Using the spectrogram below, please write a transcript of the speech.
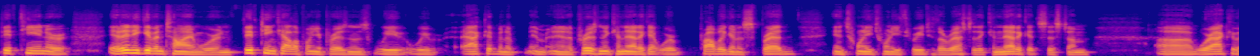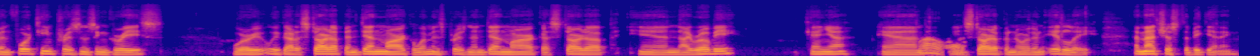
15 or at any given time we're in 15 california prisons. We we're active in a in, in a prison in connecticut we're probably going to spread in 2023 to the rest of the connecticut system uh, we're active in 14 prisons in greece we're, we've got a startup in denmark a women's prison in denmark a startup in nairobi Kenya, and Wow. a startup in northern Italy. And that's just the beginning.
